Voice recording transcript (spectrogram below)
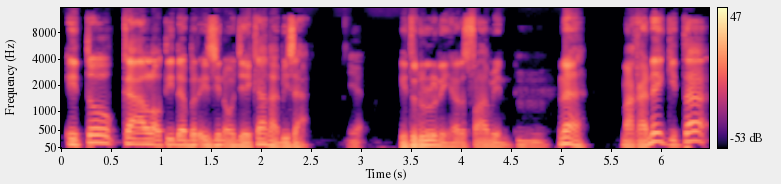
Itu kalau tidak berizin OJK nggak bisa. Ya. Itu dulu nih harus pahamin. Hmm. Nah, makanya kita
